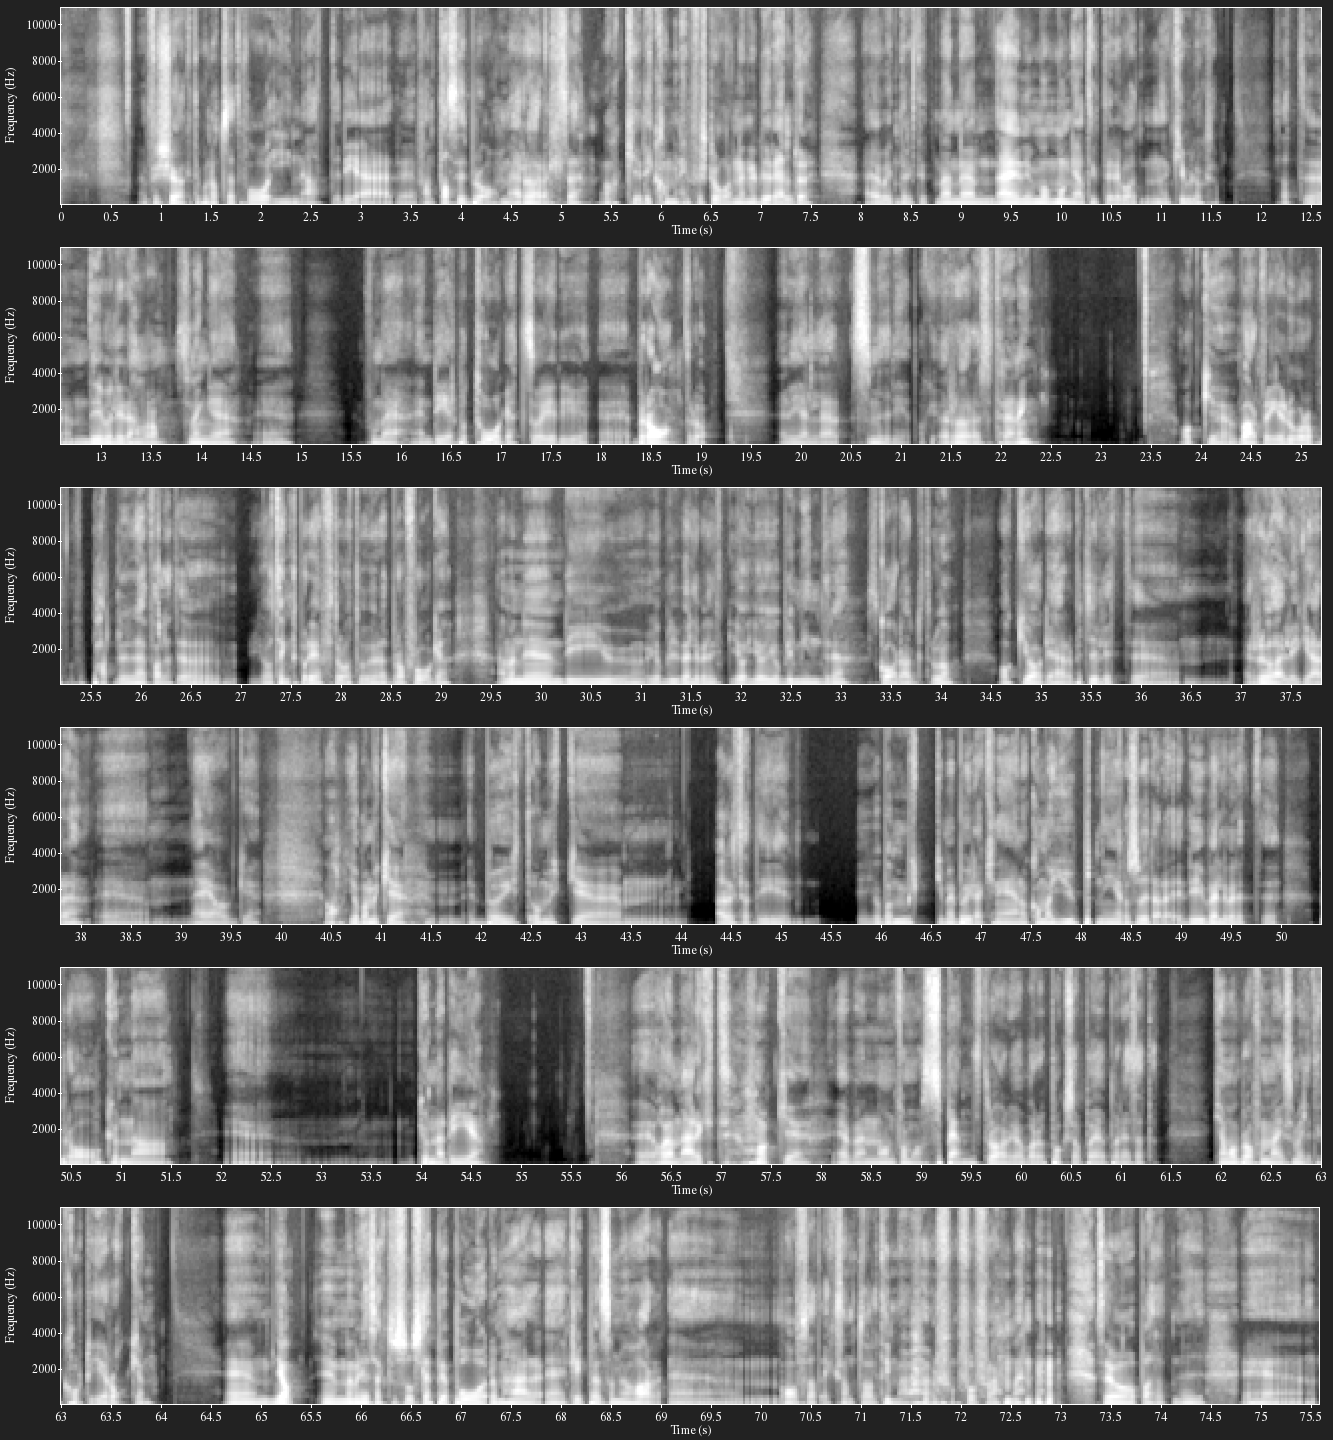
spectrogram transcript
Jag försökte på något sätt få in att det är eh, fantastiskt bra med rörelse och det kommer ni förstå när ni blir äldre. Eh, jag vet inte riktigt, men eh, nej, det många tyckte det var mm, kul också. Så att, det är väl det det handlar om. Så länge eh, får med en del på tåget så är det ju eh, bra tror jag när det gäller smidighet och rörelseträning. Och eh, varför är det då padel i det här fallet? Jag, tänkte på det efteråt, det var en rätt bra fråga. Ja, men eh, det är ju, jag, blir väldigt, väldigt, jag, jag, blir mindre skadad tror jag. Och jag är betydligt eh, rörligare eh, när jag ja, jobbar mycket böjt och mycket... Eh, det, jobba mycket med böjda knän och komma djupt ner och så vidare. Det är väldigt, väldigt eh, bra att kunna, eh, kunna det. Eh, har jag märkt. Och eh, även någon form av spänst tror jag jag var upp också på, på det sättet. Kan vara bra för mig som är lite kort i rocken. Eh, ja, eh, men med det sagt så släpper jag på de här eh, klippen som jag har eh, avsatt x antal timmar för att få fram. så jag hoppas att ni eh,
